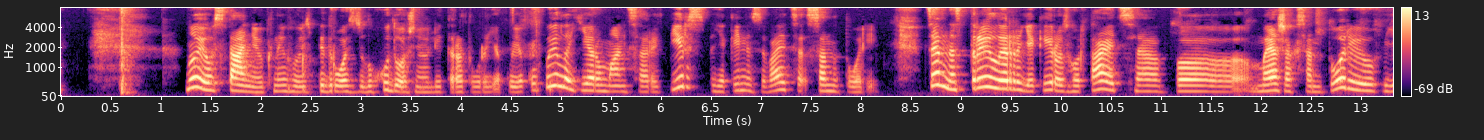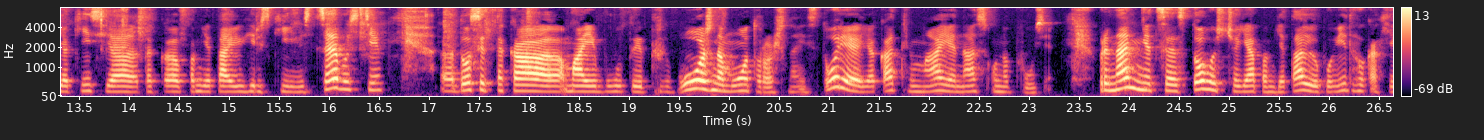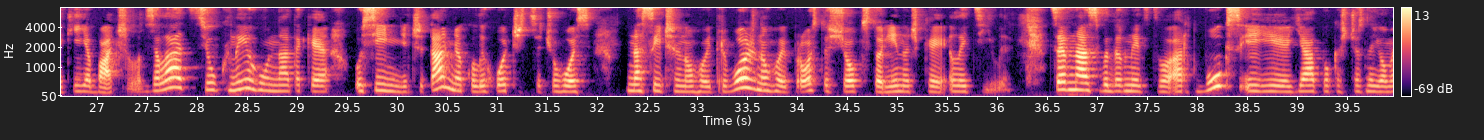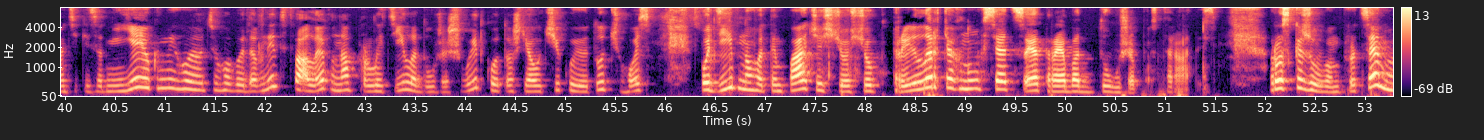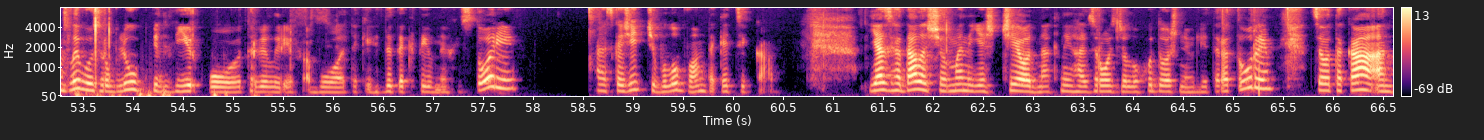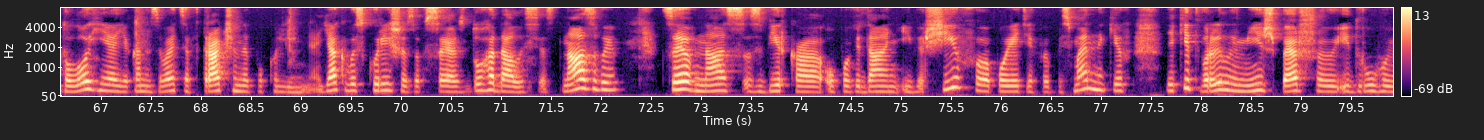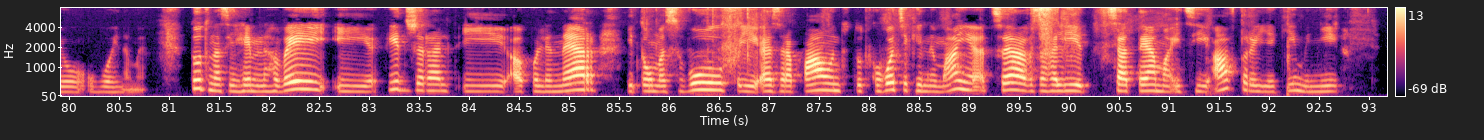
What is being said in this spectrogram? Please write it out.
Ну і останньою книгою з підрозділу художньої літератури, яку я купила, є роман Сари Пірс, який називається Санаторій. Це в нас трилер, який розгортається в межах санаторію, в якійсь, я так е, пам'ятаю, гірській місцевості. Е, Досить така має бути тривожна, моторошна історія, яка тримає нас у напрузі. Принаймні, це з того, що я пам'ятаю по відгуках, які я бачила. Взяла цю книгу на таке осіннє читання, коли хочеться чогось насиченого і тривожного, і просто щоб сторіночки летіли. Це в нас видавництво Artbooks, і я поки що знайома тільки з однією книгою цього видавництва, але вона пролетіла дуже швидко. Тож я очікую тут чогось подібного, тим паче, що щоб трилер тягнувся, це треба дуже постаратись. Розкажу вам про це, можливо, зроблю підбірку трилерів або таких детективних історій. Е, Скажіть, чи було б вам таке цікаво? Я згадала, що в мене є ще одна книга з розділу художньої літератури. Це така антологія, яка називається Втрачене покоління. Як ви скоріше за все здогадалися з назви, це в нас збірка оповідань і віршів е, поетів і письменників, які творили між першою і другою війнами. Тут у нас і Гемінгвей, і Фіджеральд, і Аполінер, і Томас Вулф, і Езра Паунд. Тут кого тільки немає. Це взагалі ця тема і ці автори, які мені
